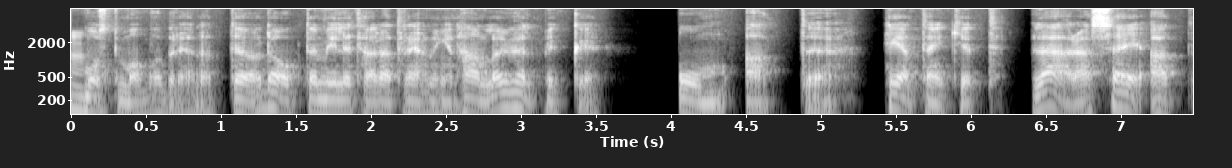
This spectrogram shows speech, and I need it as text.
mm. måste man vara beredd att döda och den militära träningen handlar ju väldigt mycket om att eh, helt enkelt lära sig att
